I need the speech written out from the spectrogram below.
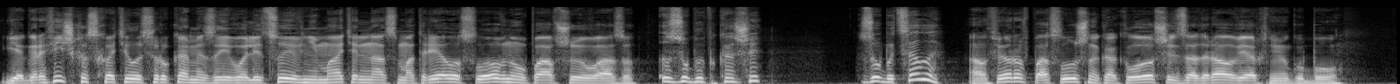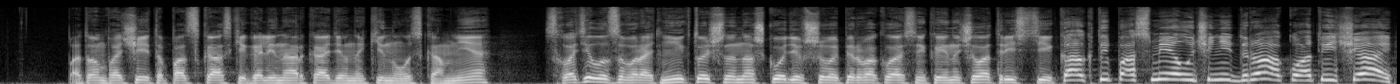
Географичка схватилась руками за его лицо и внимательно осмотрела, словно упавшую вазу. «Зубы покажи. Зубы целы?» Алферов послушно, как лошадь, задрал верхнюю губу. Потом по чьей-то подсказке Галина Аркадьевна кинулась ко мне, схватила за воротник точно нашкодившего первоклассника и начала трясти. «Как ты посмел учинить драку? Отвечай!»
